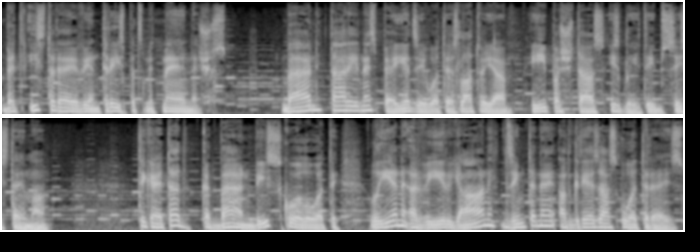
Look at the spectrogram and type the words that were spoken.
bet izturēja vien 13 mēnešus. Bērni tā arī nespēja iedzīvoties Latvijā, īpaši tās izglītības sistēmā. Tikai tad, kad bērni bija izskoloti, Liene ar vīru Jāni dzimtenē atgriezās otrreiz.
